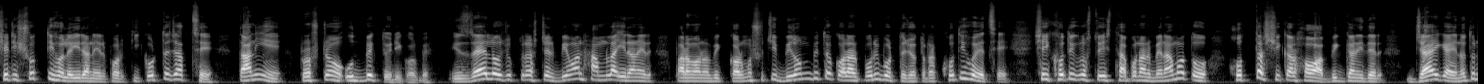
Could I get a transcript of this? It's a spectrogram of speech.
সেটি সত্যি হলে ইরান এরপর কি করতে যাচ্ছে তা নিয়ে প্রশ্ন ও উদ্বেগ তৈরি করবে। ইসরায়েল ও যুক্তরাষ্ট্রের বিমান হামলা ইরানের পারমাণবিক কর্মসূচি বিলম্বিত করার পরিবর্তে যতটা ক্ষতি হয়েছে, সেই ক্ষতিগ্রস্ত স্থাপনার মেরামত ও হত্যার শিকার হওয়া বিজ্ঞানীদের জায়গায় নতুন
